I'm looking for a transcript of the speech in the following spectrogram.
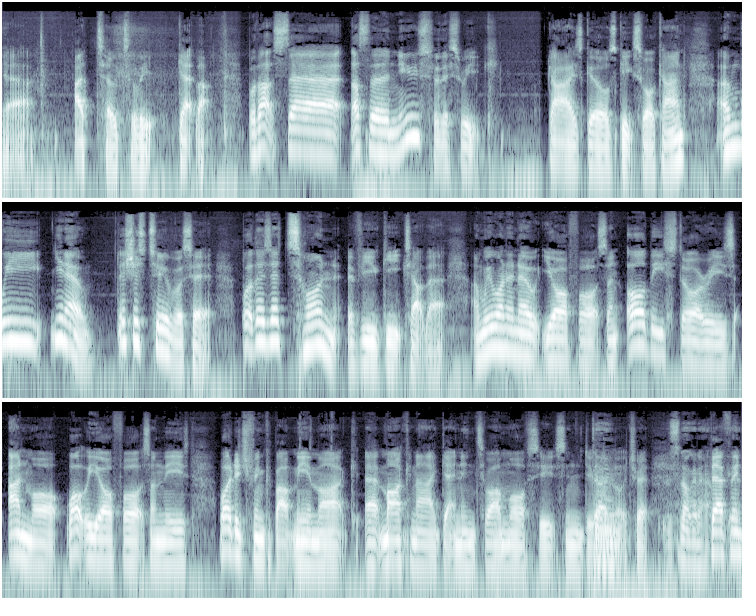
yeah, I totally get that. But that's uh, that's the news for this week, guys, girls, geeks of all kind, and we, you know, there's just two of us here, but there's a ton of you geeks out there, and we want to know your thoughts on all these stories and more. What were your thoughts on these? What did you think about me and Mark, uh, Mark and I getting into our morph suits and doing a Don't- little trip? It's not gonna happen. Definitely again.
